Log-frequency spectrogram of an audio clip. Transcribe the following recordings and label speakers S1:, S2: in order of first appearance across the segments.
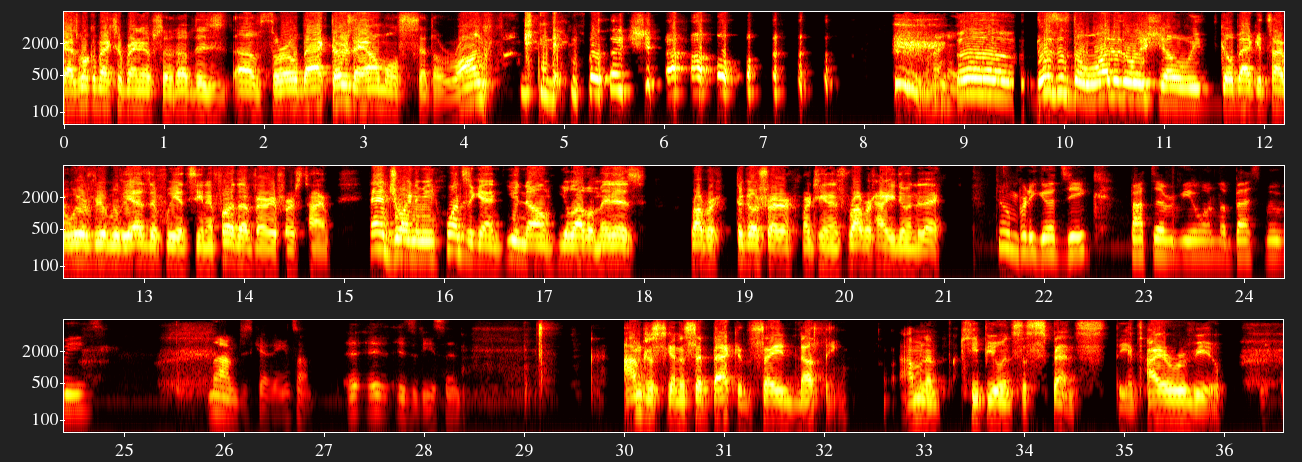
S1: guys. Welcome back to a brand new episode of this of Throwback Thursday. I almost said the wrong fucking name of the show. Oh, this is the one and only show we go back in time. We review a movie as if we had seen it for the very first time. And joining me once again, you know him, you love him. It is Robert, the Ghost Rider Martinez. Robert, how are you doing today?
S2: Doing pretty good, Zeke. About to review one of the best movies. No, I'm just kidding. It's not. It, it, it's decent.
S1: I'm just gonna sit back and say nothing. I'm gonna keep you in suspense the entire review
